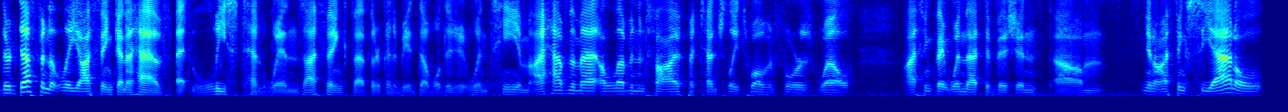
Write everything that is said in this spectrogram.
they're definitely I think going to have at least 10 wins. I think that they're going to be a double digit win team. I have them at 11 and 5, potentially 12 and 4 as well. I think they win that division. Um, you know, I think Seattle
